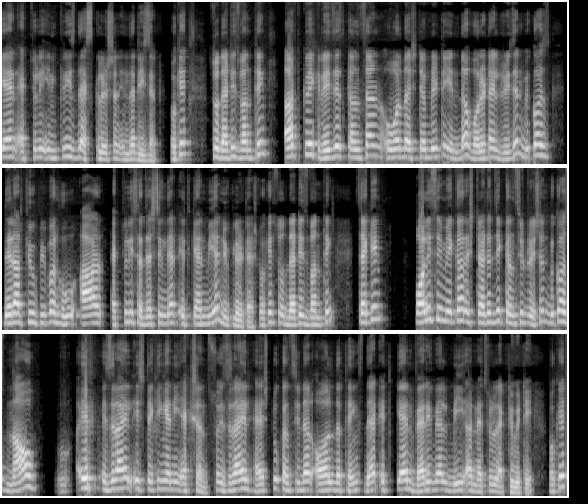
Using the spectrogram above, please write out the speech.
can actually increase the escalation in the region. Okay. So that is one thing. Earthquake raises concern over the stability in the volatile region because there are few people who are actually suggesting that it can be a nuclear test. Okay. So that is one thing. Second, policymaker strategic consideration because now if Israel is taking any action, so Israel has to consider all the things that it can very well be a natural activity. Okay,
